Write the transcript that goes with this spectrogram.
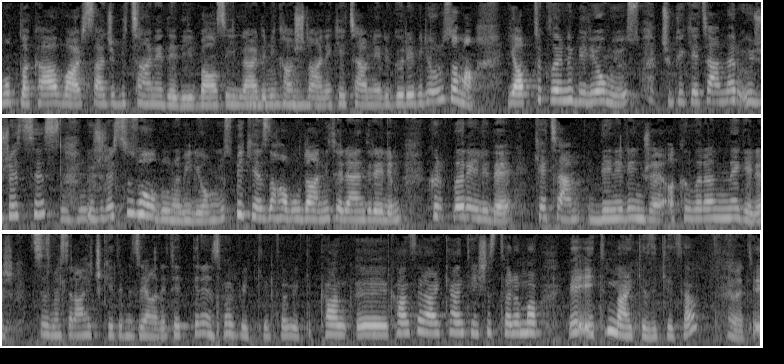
mutlaka var. Sadece bir tane de değil. Bazı illerde birkaç tane ketemleri görebiliyoruz ama yaptıklarını biliyor muyuz? Çünkü ketemler ücretsiz. Ücretsiz olduğunu biliyor muyuz? Bir kez daha buradan nitelendirelim. Kırklareli'de ketem denilince akıllara ne gelir? Siz mesela hiç ketemi ziyaret ettiniz mi? Tabii ki, tabii ki. Kan, e, kanser erken teşhis tarama ve eğitim merkezi KETEM. Evet. E,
